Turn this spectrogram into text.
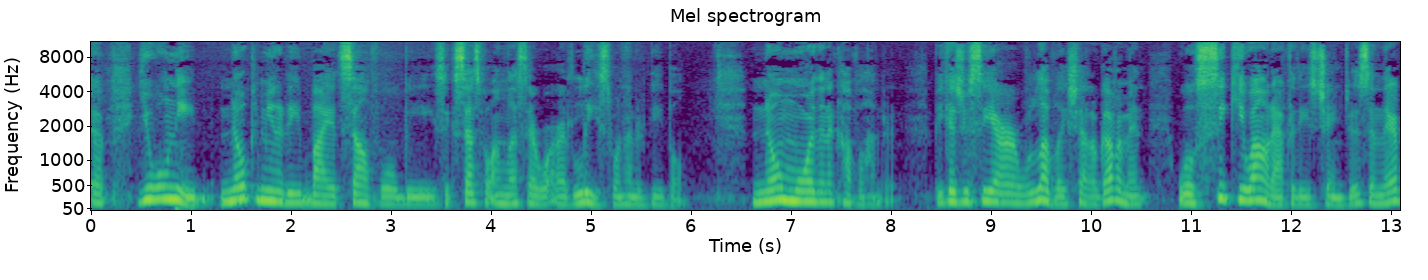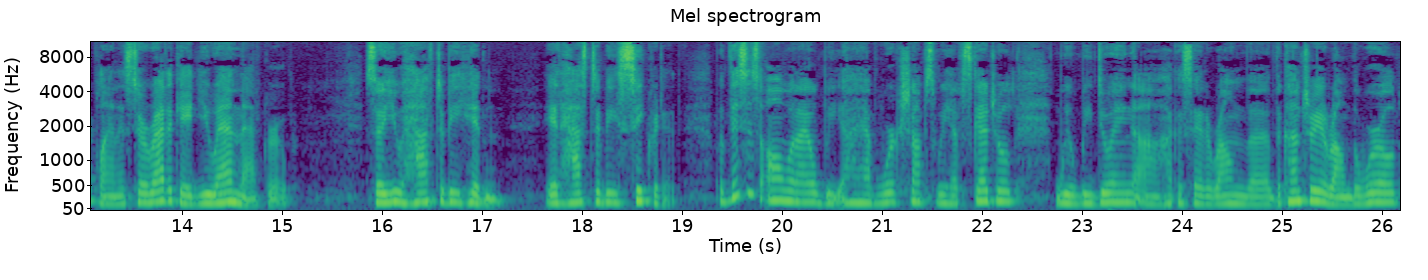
Uh, you will need no community by itself will be successful unless there were at least 100 people, no more than a couple hundred, because you see our lovely shadow government will seek you out after these changes, and their plan is to eradicate you and that group. So you have to be hidden. It has to be secreted. But this is all what I will be. I have workshops we have scheduled. We'll be doing, uh, like I said, around the, the country, around the world.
